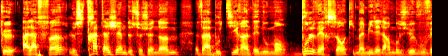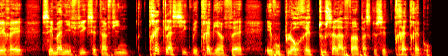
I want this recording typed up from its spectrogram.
que à la fin, le stratagème de ce jeune homme va aboutir à un dénouement bouleversant qui m'a mis les larmes aux yeux. Vous verrez, c'est magnifique, c'est un film très classique mais très bien fait et vous pleurerez tous à la fin parce que c'est très très beau.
